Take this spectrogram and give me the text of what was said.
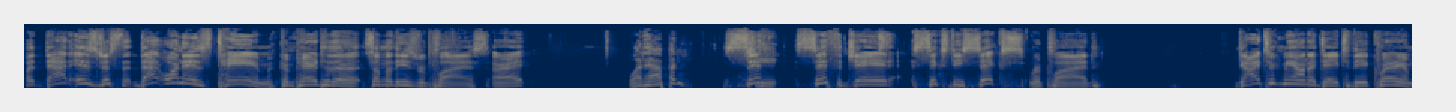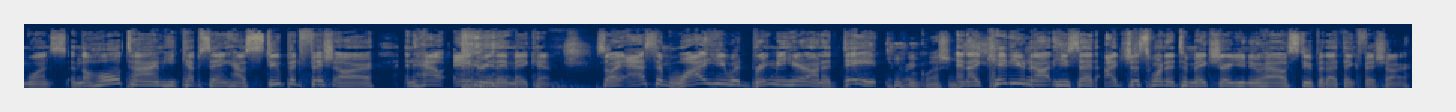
But that is just that one is tame compared to the some of these replies. All right, What happened? Sith She- Sith Jade sixty six replied. Guy took me on a date to the aquarium once, and the whole time he kept saying how stupid fish are and how angry they make him. So I asked him why he would bring me here on a date, great question. and I kid you not, he said, I just wanted to make sure you knew how stupid I think fish are.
